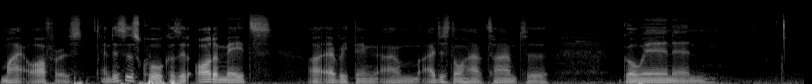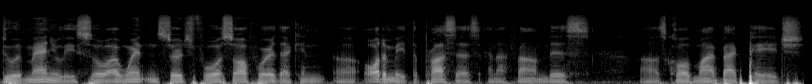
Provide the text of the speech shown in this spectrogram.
my offers. And this is cool because it automates everything. Um, I just don't have time to go in and do it manually. So I went and searched for software that can uh, automate the process, and I found this. Uh, it's called My Backpage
